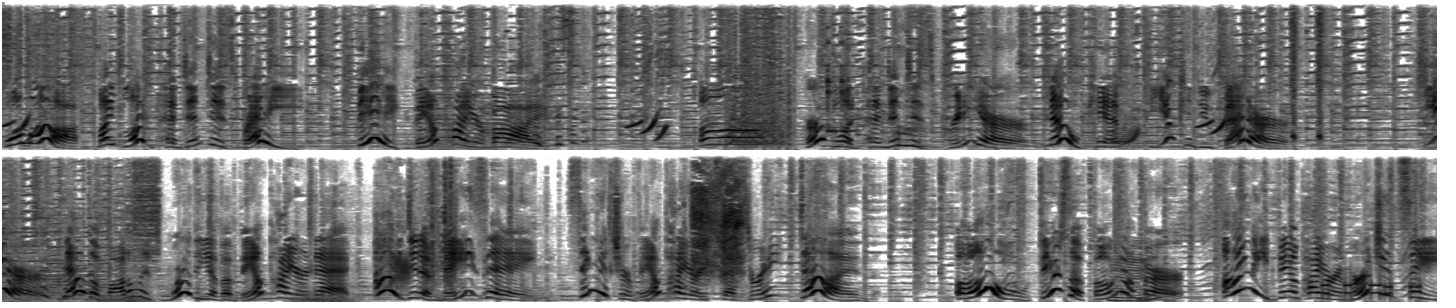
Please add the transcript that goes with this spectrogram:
Voila! My blood pendant is ready. Big vampire vibes. Uh, her blood pendant is prettier. No, Kim, you can do better. Here, now the bottle is worthy of a vampire neck. I did amazing. Signature vampire accessory done. Oh, there's a phone Hmm? number. I need vampire emergency.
